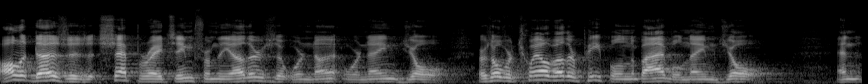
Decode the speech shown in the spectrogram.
All it does is it separates him from the others that were, not, were named Joel. There's over 12 other people in the Bible named Joel. And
